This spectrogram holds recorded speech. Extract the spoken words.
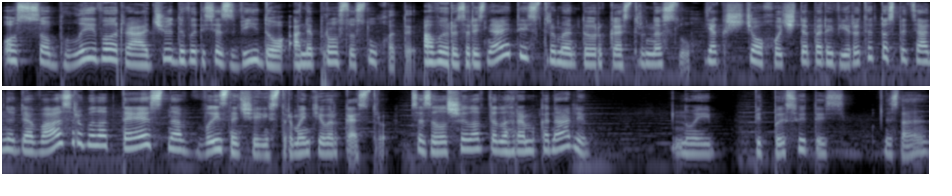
Особливо раджу дивитися з відео, а не просто слухати. А ви розрізняєте інструменти оркестру на слух? Якщо хочете перевірити, то спеціально для вас зробила тест на визначення інструментів оркестру. Це залишила в телеграм-каналі. Ну і підписуйтесь, не знаю.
